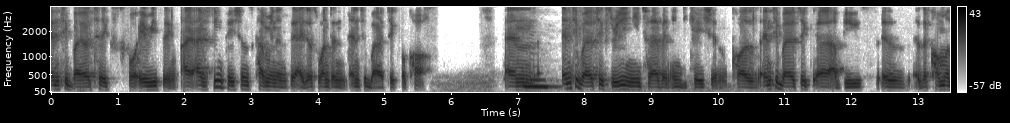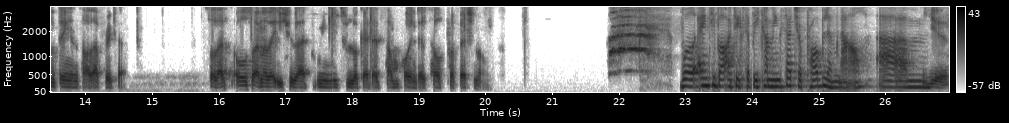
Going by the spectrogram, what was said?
antibiotics for everything. I, i've seen patients come in and say i just want an antibiotic for cough and mm. antibiotics really need to have an indication because antibiotic uh, abuse is, is a common thing in South Africa. So that's also another issue that we need to look at at some point as health professionals. Well, antibiotics are becoming such a problem now. Um, yeah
